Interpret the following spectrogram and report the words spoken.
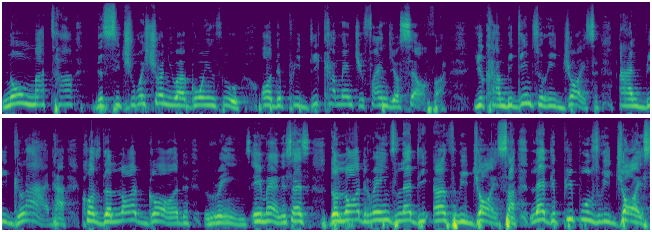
No matter the situation you are going through or the predicament you find yourself, uh, you can begin to rejoice and be glad because uh, the Lord God reigns. Amen. It says, The Lord reigns, let the earth rejoice, uh, let the peoples rejoice.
